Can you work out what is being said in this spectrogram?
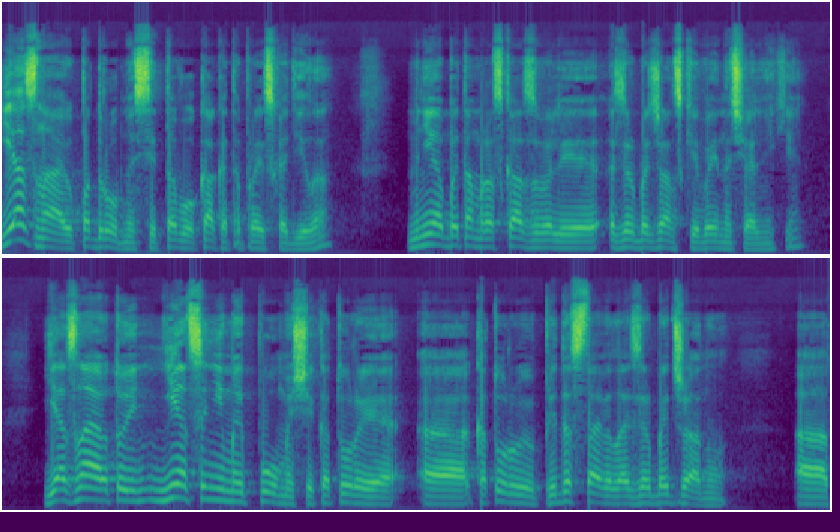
Я знаю подробности того, как это происходило. Мне об этом рассказывали азербайджанские военачальники. Я знаю о той неоценимой помощи, которые, э, которую предоставила Азербайджану э,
